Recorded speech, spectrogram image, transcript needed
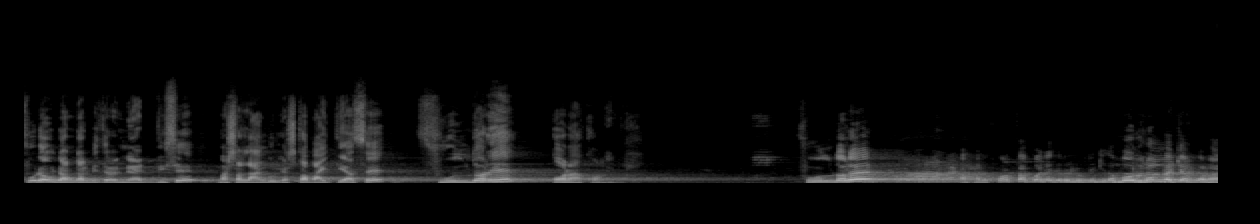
ফুরাও ডান্ডার ভিতরে নেট দিছে মাসাল্লাহ আঙ্গুর গাছটা বাইতে আছে। ফুল ধরে করা করে না। ফুল ধরে আহারে, কথা কয় না কেন লুটি কিনা মরহুম নাকি আপনারা?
